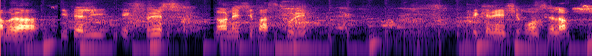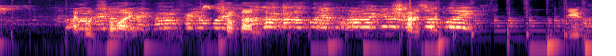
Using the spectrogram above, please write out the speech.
আমরা Italy express non AC bus করে এখানে এসে পৌঁছালাম। এখন সময় সকাল সাড়ে ছয়টা। দীর্ঘ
